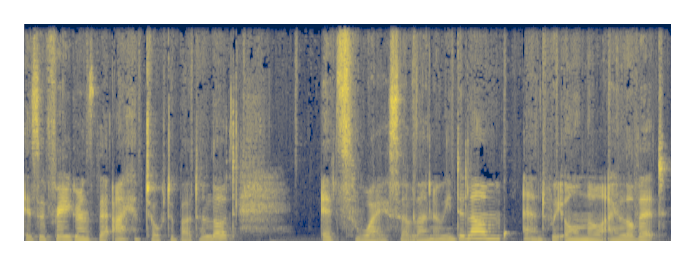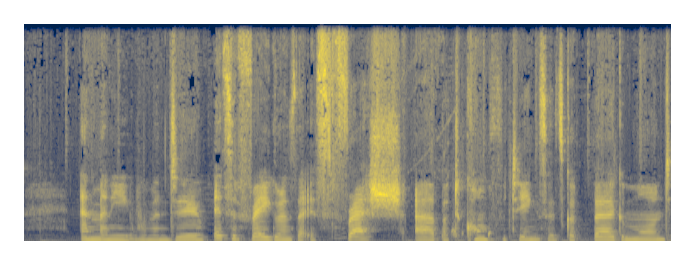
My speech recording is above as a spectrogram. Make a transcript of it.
is a fragrance that I have talked about a lot. It's YSL La de and we all know I love it, and many women do. It's a fragrance that is fresh uh, but comforting, so it's got bergamot,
